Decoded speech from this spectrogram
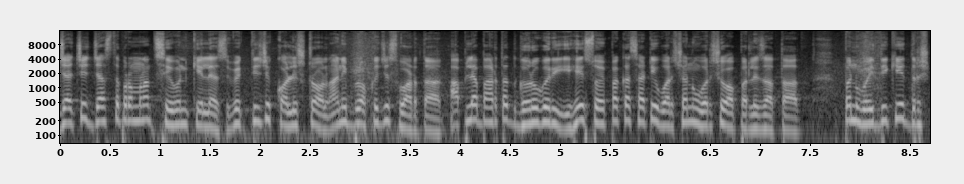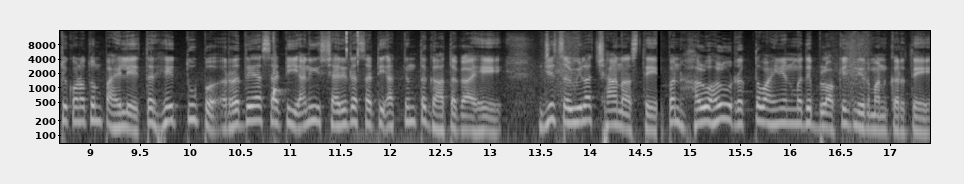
ज्याचे जास्त प्रमाणात सेवन केल्यास व्यक्तीचे कोलेस्ट्रॉल आणि ब्लॉकेजेस वाढतात. आपल्या भारतात घरोघरी हे स्वयंपाकासाठी वर्षानुवर्षे वापरले जातात. पण वैद्यकीय दृष्टिकोनातून पाहिले तर हे तूप हृदयासाठी आणि शरीरासाठी अत्यंत घातक आहे जे चवीला छान असते पण हळूहळू रक्तवाहिन्यांमध्ये ब्लॉकेज निर्माण करते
